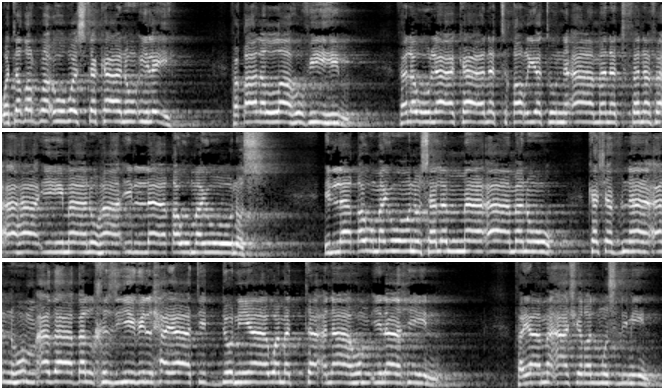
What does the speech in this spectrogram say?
وتضرعوا واستكانوا إليه فقال الله فيهم فلولا كانت قرية آمنت فنفعها إيمانها إلا قوم يونس إلا قوم يونس لما آمنوا كشفنا عنهم عذاب الخزي في الحياة الدنيا ومتاناهم إلى حين. فيا معاشر المسلمين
